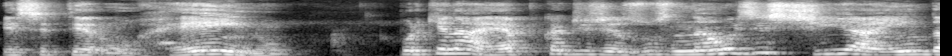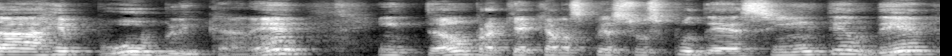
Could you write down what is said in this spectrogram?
esse termo reino, porque na época de Jesus não existia ainda a república, né? Então, para que aquelas pessoas pudessem entender,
